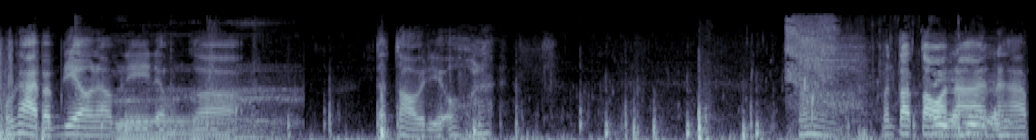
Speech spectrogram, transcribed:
ผมถ่ายแป๊บเดียวนะครับวันนี้เดี๋ยวผมก็ตัดต่อวิดีโอแล้วเอ้ย มันตัดต่อนานนะครับ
